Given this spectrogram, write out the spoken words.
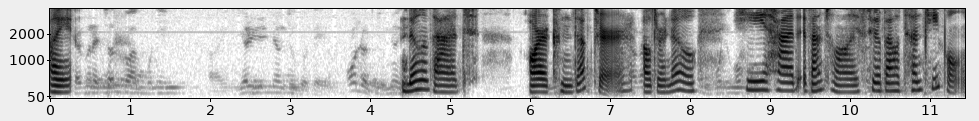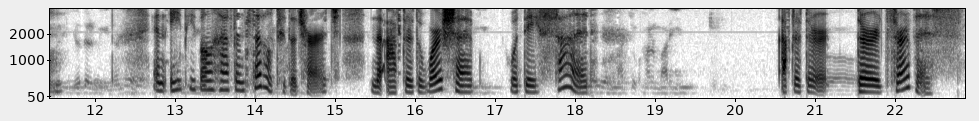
I know that our conductor, Elder No, he had evangelized to about 10 people. And eight people have been settled to the church. And after the worship, what they said after their third service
